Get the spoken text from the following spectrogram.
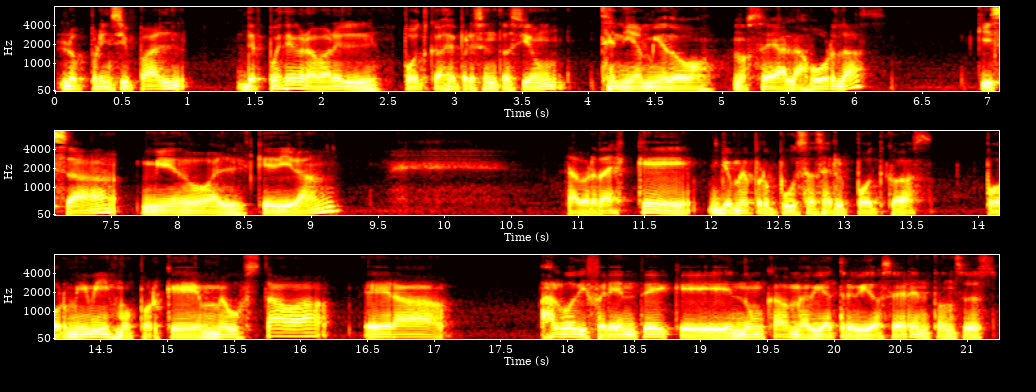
lo principal, después de grabar el podcast de presentación, tenía miedo, no sé, a las burlas, quizá miedo al que dirán. La verdad es que yo me propuse hacer el podcast por mí mismo, porque me gustaba, era algo diferente que nunca me había atrevido a hacer, entonces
